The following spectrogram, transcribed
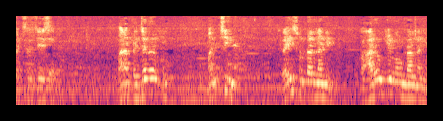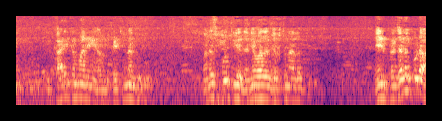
సక్సెస్ చేసి మన ప్రజలకు మంచి రైస్ ఉండాలని ఒక ఆరోగ్యంగా ఉండాలని ఈ కార్యక్రమాన్ని ఆమె పెట్టినందుకు మనస్ఫూర్తిగా ధన్యవాదాలు చెప్తున్నాను. నేను ప్రజలకు కూడా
